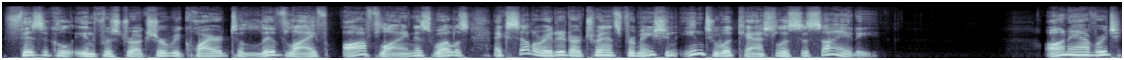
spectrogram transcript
physical infrastructure required to live life offline, as well as accelerated our transformation into a cashless society. On average,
